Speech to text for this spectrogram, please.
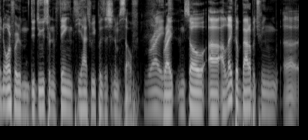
in order for him to do certain things, he has to reposition himself Right. right? And so uh, I like the battle between uh,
